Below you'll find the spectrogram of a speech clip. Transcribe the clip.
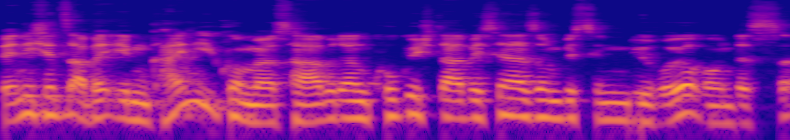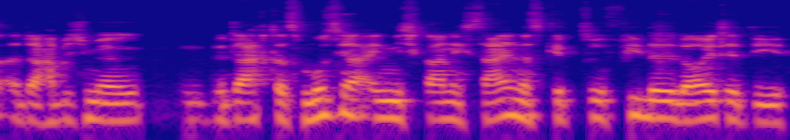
wenn ich jetzt aber eben kein E-Commerce habe, dann gucke ich da bisher so ein bisschen in die Röhre. Und das, da habe ich mir gedacht, das muss ja eigentlich gar nicht sein. Es gibt so viele Leute, die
